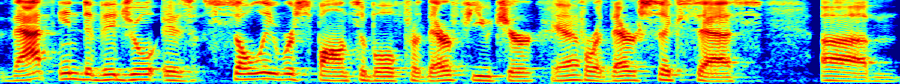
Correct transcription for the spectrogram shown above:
That individual is solely responsible for their future, Yeah. for their success. Um,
